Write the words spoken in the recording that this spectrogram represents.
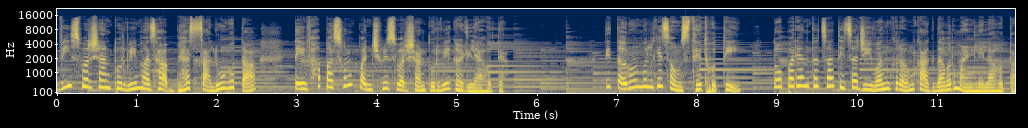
वीस वर्षांपूर्वी माझा अभ्यास चालू होता तेव्हापासून पंचवीस वर्षांपूर्वी घडल्या होत्या. ती तरुण मुलगी संस्थेत होती तोपर्यंतचा तिचा जीवनक्रम कागदावर मांडलेला होता.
